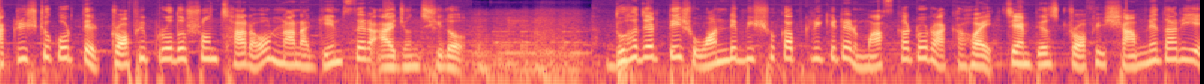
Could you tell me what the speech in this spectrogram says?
আকৃষ্ট করতে ট্রফি প্রদর্শন ছাড়াও নানা গেমসের আয়োজন ছিল। দু হাজার তেইশ ওয়ানডে বিশ্বকাপ ক্রিকেটের মাস্কাটও রাখা হয়। চ্যাম্পিয়ন্স ট্রফির সামনে দাঁড়িয়ে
